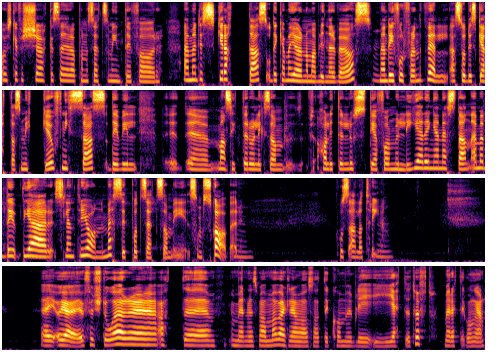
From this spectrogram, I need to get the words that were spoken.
Och jag ska försöka säga det på något sätt som inte är för... Nej, men det skrattas och det kan man göra när man blir nervös. Mm. Men det är fortfarande väl... Alltså det skrattas mycket och fnissas. Det vill, eh, eh, man sitter och liksom har lite lustiga formuleringar nästan. Nej, men det, det är slentrianmässigt på ett sätt som, är, som skaver Mm. hos alla tre. Mm. Nej, och jag förstår eh, att eh, Melvins mamma verkligen var så att det kommer bli jättetufft med rättegången.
